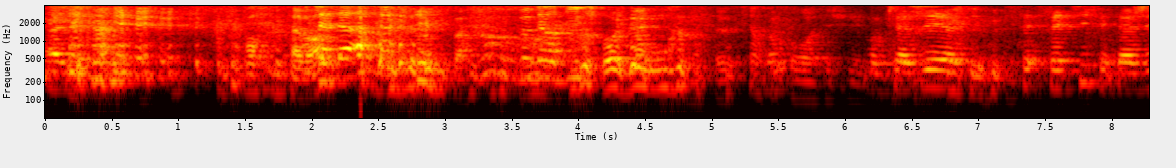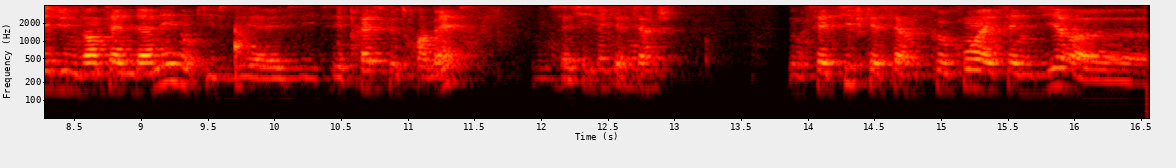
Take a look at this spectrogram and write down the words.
Je pense que ça va Là, là. Oh non C'est aussi un truc pour Donc âgé, euh, cet if est âgé d'une vingtaine d'années, donc il faisait, euh, il faisait, il faisait presque 3 mètres. Donc cet if qui servi, donc cet if qui a servi de cocon à Sendir, euh,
